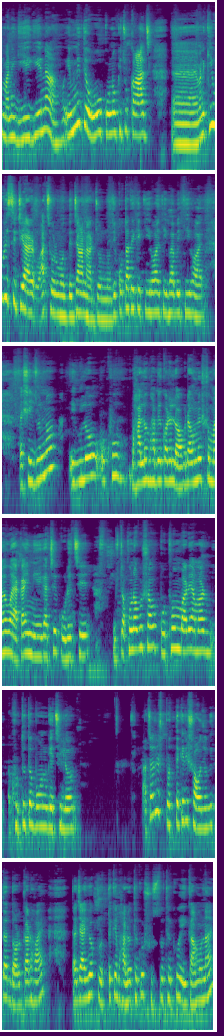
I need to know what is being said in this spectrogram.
মানে গিয়ে গিয়ে না এমনিতে ও কোনো কিছু কাজ মানে কিউরিসিটি আর আছে ওর মধ্যে জানার জন্য যে কোথা থেকে কি হয়, কীভাবে কি হয়। তা সেই জন্য এগুলো ও খুব ভালোভাবে করে লকডাউনের সময় ও একাই নিয়ে গেছে, করেছে। তখন অবশ্য প্রথমবারে আমার খুঁড়তুতো বোন গেছিল আসলে প্রত্যেকেরই সহযোগিতার দরকার হয়। তা যাই হোক, প্রত্যেকে ভালো থেকো, সুস্থ থেকো, এই কামনায়।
